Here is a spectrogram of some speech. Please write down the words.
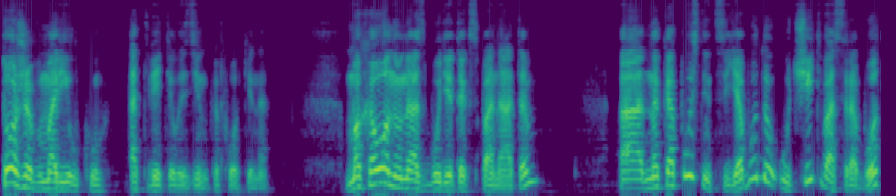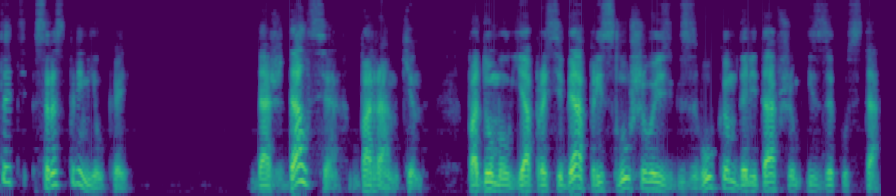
«Тоже в морилку», — ответила Зинка Фокина. «Махаон у нас будет экспонатом, а на капустнице я буду учить вас работать с распрямилкой». Дождался Баранкин подумал я про себя, прислушиваясь к звукам, долетавшим из-за куста.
